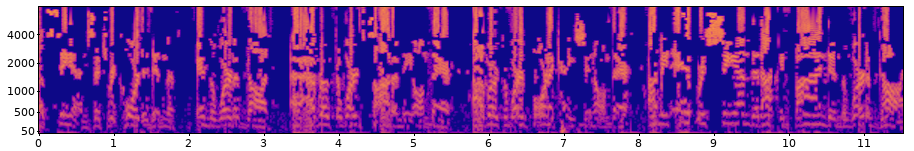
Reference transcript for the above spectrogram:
of sins that's recorded in the in the Word of God. I, I wrote the word sodomy on there. I wrote the word fornication on there. I mean, every sin that I could find in the Word of God,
